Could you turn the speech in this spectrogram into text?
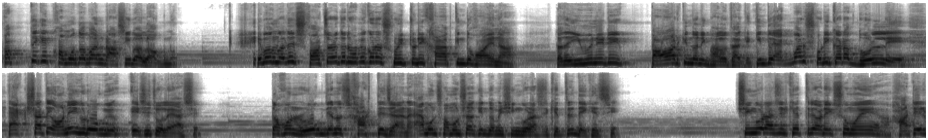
সব থেকে ক্ষমতাবান রাশি বা লগ্ন। এবং তাদের সচরাচরভাবে কোনো শরীর টরীর খারাপ কিন্তু হয় না। তাদের ইমিউনিটি পাওয়ার কিন্তু অনেক ভালো থাকে। কিন্তু একবার শরীর খারাপ ধরলে একসাথে অনেক রোগ এসে চলে আসে। তখন রোগ যেন ছাড়তে যায় না। এমন সমস্যা কিন্তু আমি সিংহ রাশির ক্ষেত্রে দেখেছি। সিংহ রাশির ক্ষেত্রে অনেক সময় হার্টের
